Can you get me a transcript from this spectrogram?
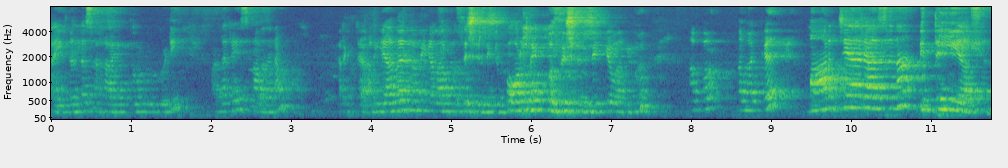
കൈകളുടെ സഹായത്തോടു കൂടി വളരെ സാധനം കറക്റ്റ് അറിയാതെ തന്നെ നിങ്ങൾ ആ പൊസിഷനിലേക്ക് ഫോർ ലെഗ് പൊസിഷനിലേക്ക് വന്നു. അപ്പോൾ നമുക്ക് marjaryasana bitilasana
